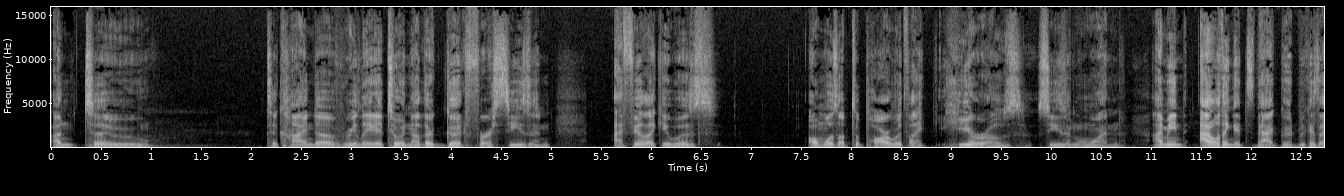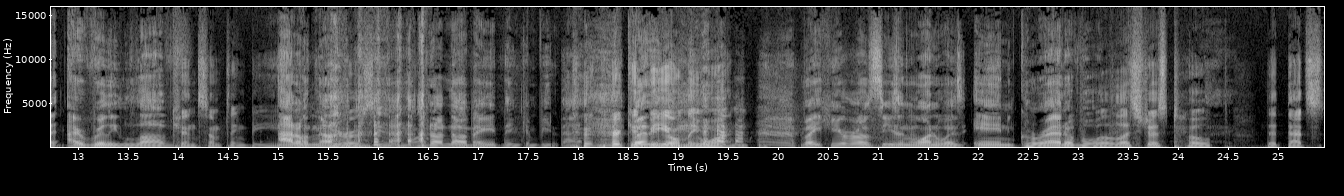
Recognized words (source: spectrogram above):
un, to to kind of relate it to another good first season, I feel like it was almost up to par with like Heroes season one. I mean, I don't think it's that good because I, mm. I really love. can something be? I don't know. Hero season one, I don't know if anything can beat that. there can But- be only one. but Heroes season one was incredible. Well, let's just hope that that's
